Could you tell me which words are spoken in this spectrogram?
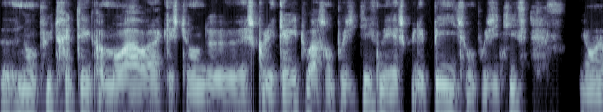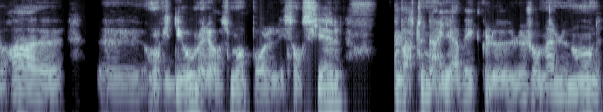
non plus traiter comme au Havre la question de est-ce que les territoires sont positifs, mais est-ce que les pays sont positifs. Et on l'aura euh, euh, en vidéo, malheureusement pour l'essentiel, en partenariat avec le, le journal Le Monde,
